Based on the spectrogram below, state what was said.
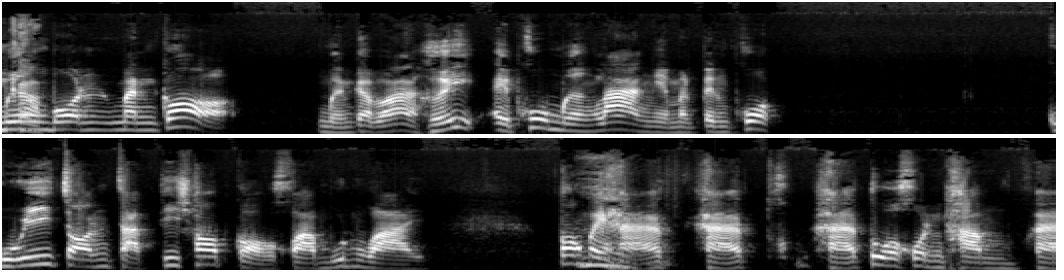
เมืองบนมันก็เหมือนกับว่า เฮ้ยไอ้พวกเมืองล่างเนี่ยมันเป็นพวกกุ้ยจรจัดที่ชอบก่อความวุ่นวาย ต้องไปหาหาหาตัวคนทำหา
